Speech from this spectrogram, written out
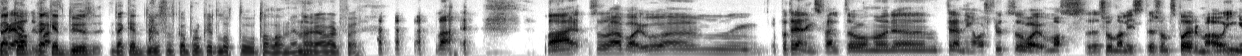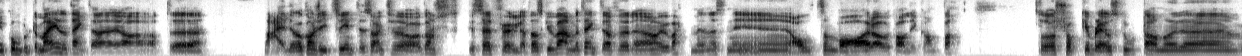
det, er ikke, det, er ikke du, det er ikke du som skal plukke ut lottotallene mine, jeg i hvert fall. Nei. Nei, så jeg var jo um, på treningsfeltet, og når uh, treninga var slutt, så var jo masse journalister som storma, og ingen kom bort til meg. Så tenkte jeg ja, at uh, nei, det var kanskje ikke så interessant. for Det var ganske selvfølgelig at jeg skulle være med, tenkte jeg. For jeg har jo vært med nesten i alt som var av kvalikkamper. Så sjokket ble jo stort da når uh,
